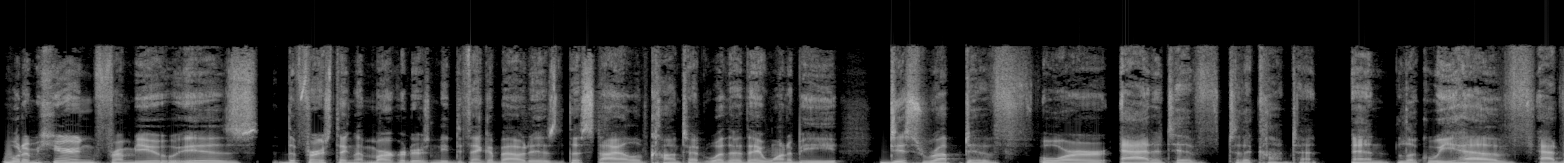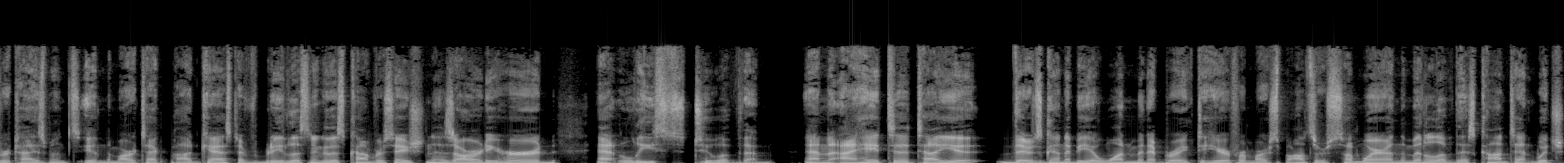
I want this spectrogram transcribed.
what I'm hearing from you is the first thing that marketers need to think about is the style of content, whether they want to be disruptive or additive to the content. And look, we have advertisements in the Martech podcast. Everybody listening to this conversation has already heard at least two of them. And I hate to tell you, there's going to be a one minute break to hear from our sponsor somewhere in the middle of this content, which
